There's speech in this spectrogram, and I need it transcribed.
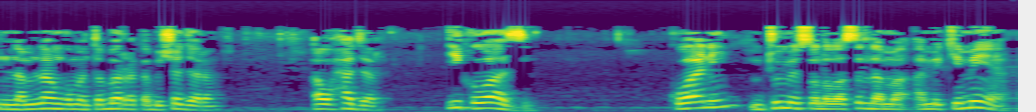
na mlango mantabaraka bishajara au hajar iko wazi kwani mtume sallallahu alaihi wasallam amekemea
